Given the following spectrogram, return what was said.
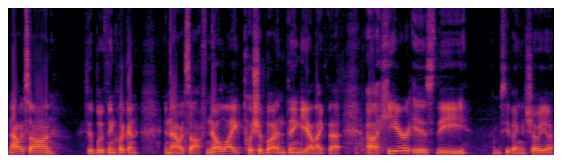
Now it's on, See the blue thing clicking? And now it's off. No like push a button thing, yeah, like that. Uh, here is the, let me see if I can show you,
